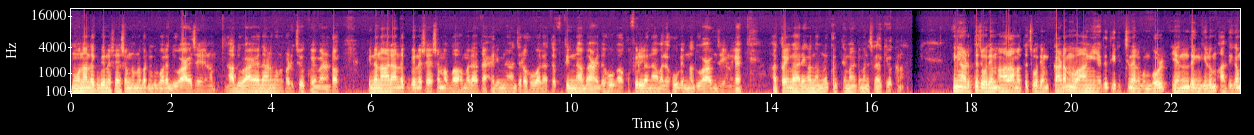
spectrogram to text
മൂന്നാം തക്ബീറിന് ശേഷം നമ്മൾ പറഞ്ഞതുപോലെ ദുവായ ചെയ്യണം. ആ ദുവായ ഏതാണ് നമ്മൾ പഠിച്ചു വെക്കുകയും വേണം കേട്ടോ. പിന്നെ നാലാം തക്ബീറിന് ശേഷം അള്ളാഹുമല തഹരിംന ജറഹു അല തഫ്തിന്ന ബഅദഹു വഖഫിർ ലന വലഹു എന്ന ദുആവും ചെയ്യണം അല്ലേ? അത്രയും കാര്യങ്ങൾ നമ്മൾ കൃത്യമായിട്ട് മനസ്സിലാക്കി വെക്കണം. ഇനി അടുത്ത ചോദ്യം ആറാമത്തെ ചോദ്യം. കടം വാങ്ങിയത് തിരിച്ചു നൽകുമ്പോൾ എന്തെങ്കിലും അധികം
